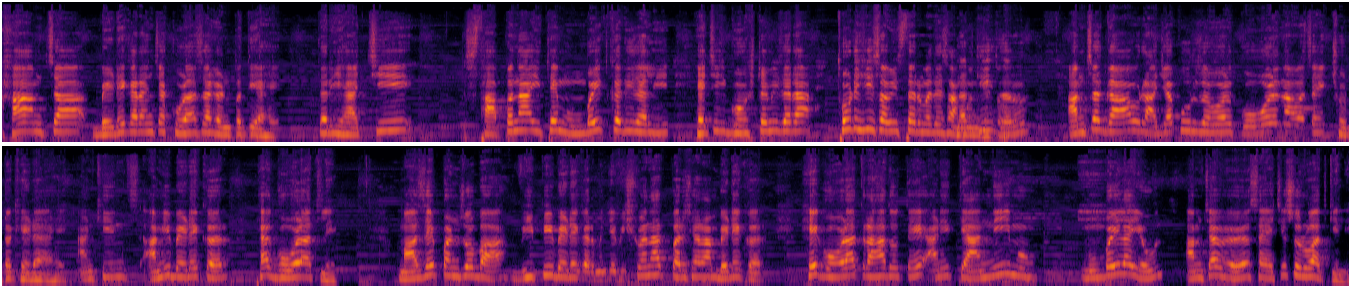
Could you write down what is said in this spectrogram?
हा आमचा बेडेकरांच्या कुळाचा गणपती आहे. तर ह्याची स्थापना इथे मुंबईत कधी झाली ह्याची गोष्ट मी जरा थोडीशी सविस्तरमध्ये सांगून जरूर. आमचं गाव राजापूर जवळ गोवळ नावाचं एक छोटं खेडं आहे. आणखीन आम्ही बेडेकर ह्या गोवळातले. माझे पणजोबा व्ही पी बेडेकर म्हणजे विश्वनाथ परशुराम बेडेकर हे गोवळात राहत होते आणि त्यांनी मु- मुंबईला येऊन आमच्या व्यवसायाची सुरुवात केली.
